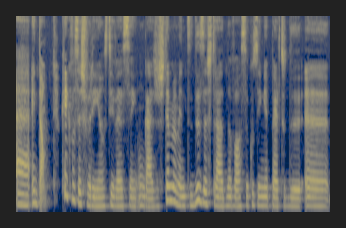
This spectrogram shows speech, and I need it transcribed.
Uh, então, o que é que vocês fariam se tivessem um gajo extremamente desastrado na vossa cozinha, perto de uh,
